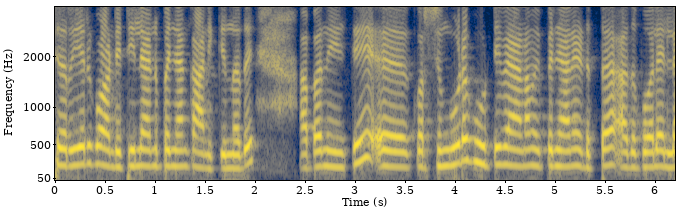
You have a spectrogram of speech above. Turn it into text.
ചെറിയൊരു ക്വാണ്ടിറ്റിയിലാണ് ഇപ്പോൾ ഞാൻ കാണിക്കുന്നത്. അപ്പോൾ നിങ്ങൾക്ക് കുറച്ചും കൂടെ കൂട്ടി വേണം. ഇപ്പം ഞാൻ എടുത്ത അതുപോലെ അല്ല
